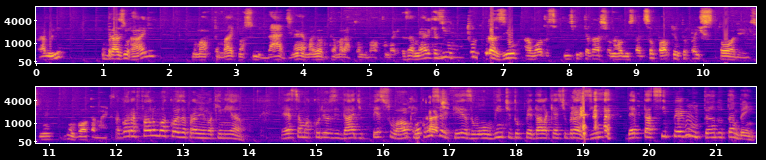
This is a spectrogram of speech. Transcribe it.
para mim, o Brasil Rally, no mountain bike, uma sumidade, né, maior do que a maratona do mountain bike das Américas, e o Tour do Brasil, a volta ciclística internacional do estado de São Paulo, que entrou para a história, isso né, não volta mais. Agora fala uma coisa para mim, Maquininha. Essa é uma curiosidade pessoal que com certeza o ouvinte do Pedala Cast Brasil deve estar tá se perguntando também.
